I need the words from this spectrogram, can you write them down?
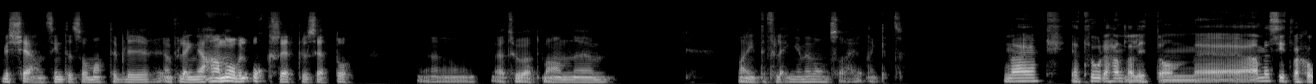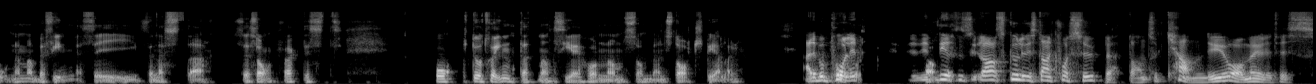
det känns inte som att det blir en förlängning. Han har väl också ett plus ett då. Jag tror att man, man inte förlänger med Monza helt enkelt. Nej, jag tror det handlar lite om ja, situationen man befinner sig i för nästa säsong faktiskt. Och då tror jag inte att man ser honom som en startspelare. Ja, det beror på lite Ja. skulle vi stanna kvar i superettan så kan det ju vara möjligtvis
